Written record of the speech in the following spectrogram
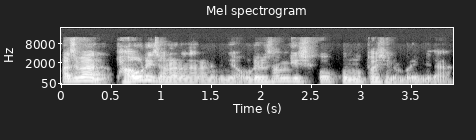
하지만 바울이 전하는 하나님은요, 우리를 섬기시고 공급하시는 분입니다.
